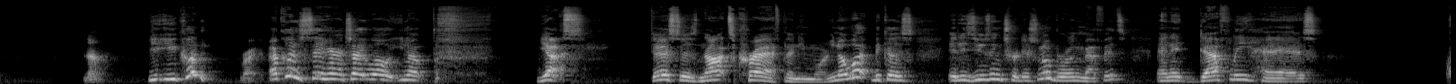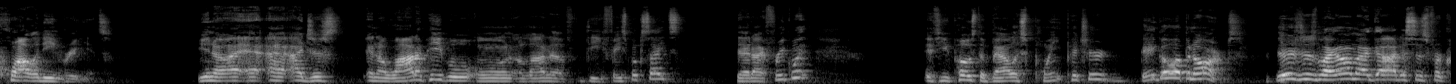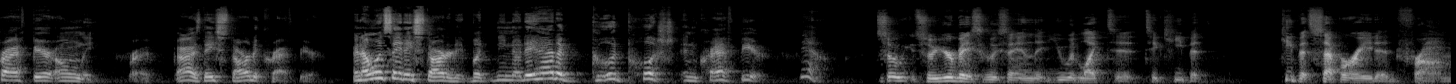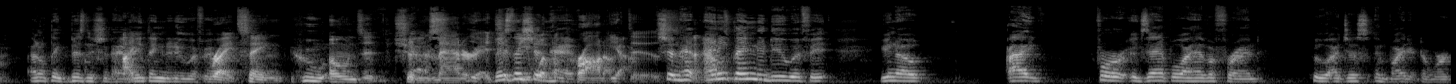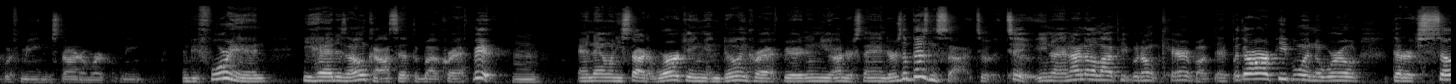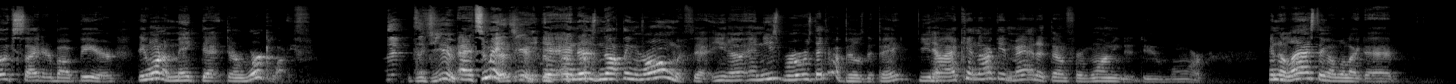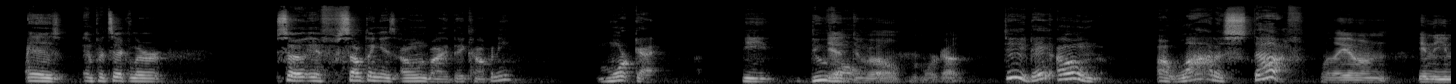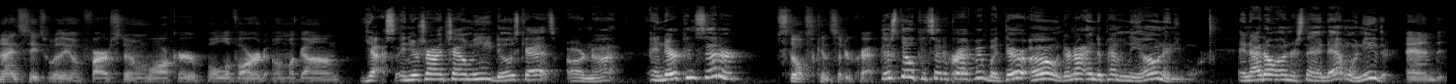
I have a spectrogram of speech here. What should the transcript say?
No. You, you couldn't. Right. I couldn't sit here and tell you, well, you know, yes, this is not craft anymore. You know what? Because it is using traditional brewing methods and it definitely has quality ingredients. You know, I, I, I just, and a lot of people on a lot of the Facebook sites that I frequent, if you post a Ballast Point picture, they go up in arms. They're just like, oh my god, this is for craft beer only. Right. Guys, they started craft beer, and I wouldn't say they started it, but you know they had a good push in craft beer. Yeah. So so you're basically saying that you would like to to keep it keep it separated from I don't think business should have I- anything to do with it. right saying who owns it shouldn't Yes. matter. Yeah, it should business be what shouldn't the have- product yeah, is. Shouldn't have anything to do with it. You know, I, for example, I have a friend who I just invited to work with me, and he's starting to work with me. And beforehand, he had his own concept about craft beer. Hmm. And then when he started working and doing craft beer, then you understand there's a business side to it too. You know, and I know a lot of people don't care about that, but there are people in the world that are so excited about beer, they want to make that their work life. That's you. That's me. That's you. and there's nothing wrong with that, you know. And these brewers, they got bills to pay. You know, Yeah. I cannot get mad at them for wanting to do more. And the last thing I would like to add is, in particular, so if something is owned by a big company, Moortgat, the Duval, yeah, Duvel, Moortgat. dude, they own a lot of stuff. Well, they own in the United States, where they own Firestone, Walker, Boulevard, Ommegang, Yes, and you're trying to tell me those cats are not, and they're considered still considered craft. they're still considered craft beer, but they're owned. They're not independently owned anymore, and I don't understand that one either. And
